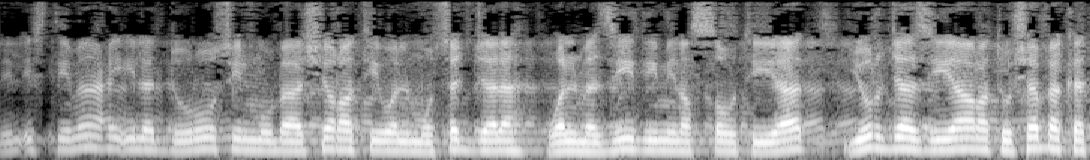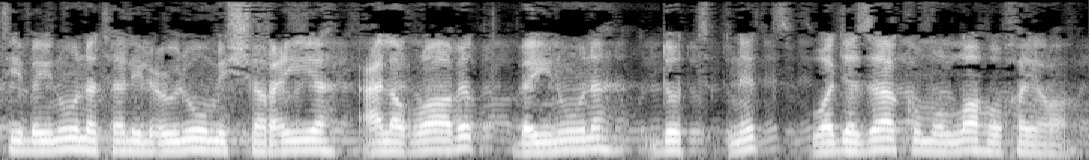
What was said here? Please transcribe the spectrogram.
للاستماع إلى الدروس المباشرة والمسجلة والمزيد من الصوتيات يرجى زيارة شبكة بينونة للعلوم الشرعية على الرابط بينونة دوت نت وجزاكم الله خيرا.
